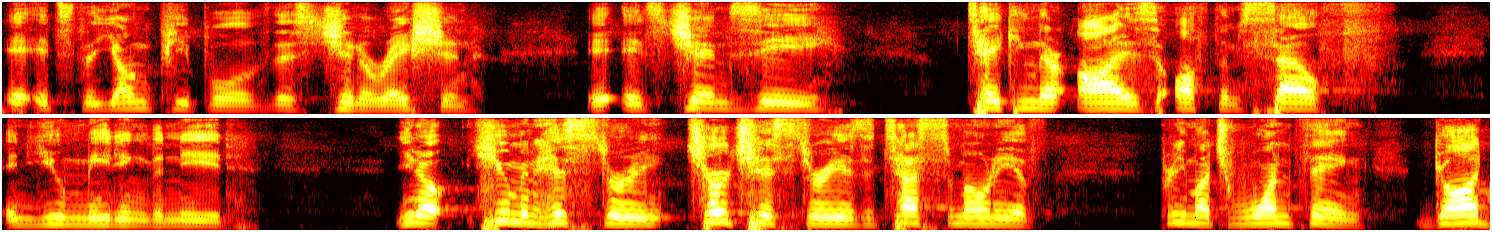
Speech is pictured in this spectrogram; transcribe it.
It, it's the young people of this generation, it, it's Gen Z taking their eyes off themselves and you meeting the need. You know, human history, church history, is a testimony of pretty much one thing God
